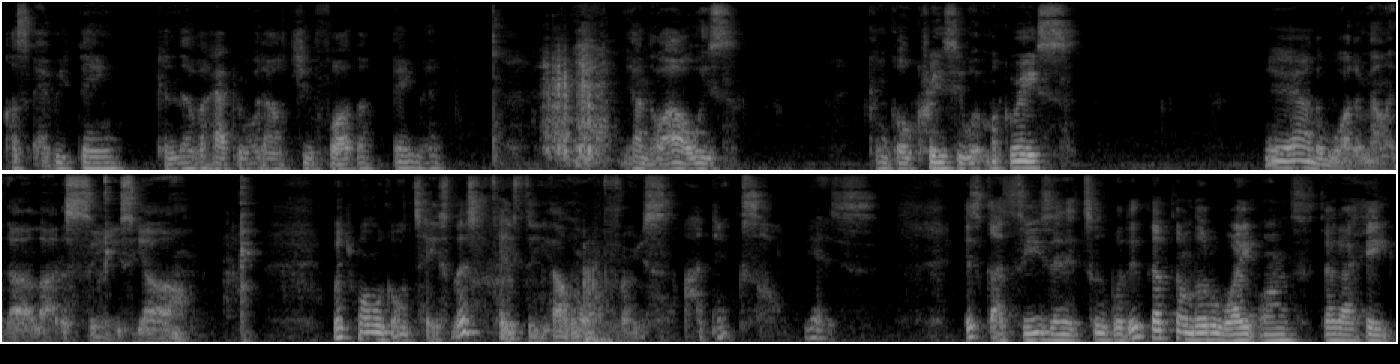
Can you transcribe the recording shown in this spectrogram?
because everything can never happen without you, Father. Amen. Y'all know I always can go crazy with my grace. Yeah, the watermelon got a lot of seeds, y'all. Which one we're gonna taste? Let's taste the yellow one first. I think so. Yes. It's got seeds in it too, but it's got them little white ones that I hate.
